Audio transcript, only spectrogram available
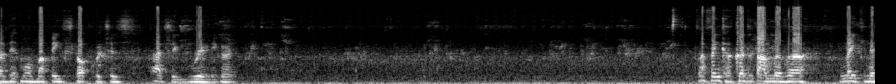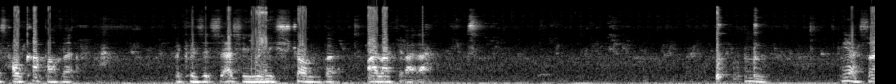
a bit more of my beef stock, which is actually really good. Think I could have done with uh, making this whole cup of it because it's actually really strong, but I like it like that. Mm. Yeah, so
